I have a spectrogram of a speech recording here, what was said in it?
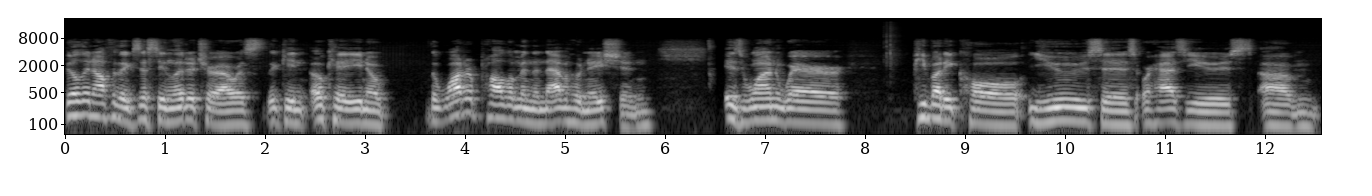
building off of the existing literature, I was thinking, okay, you know, the water problem in the Navajo Nation is one where Peabody coal uses or has used um,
